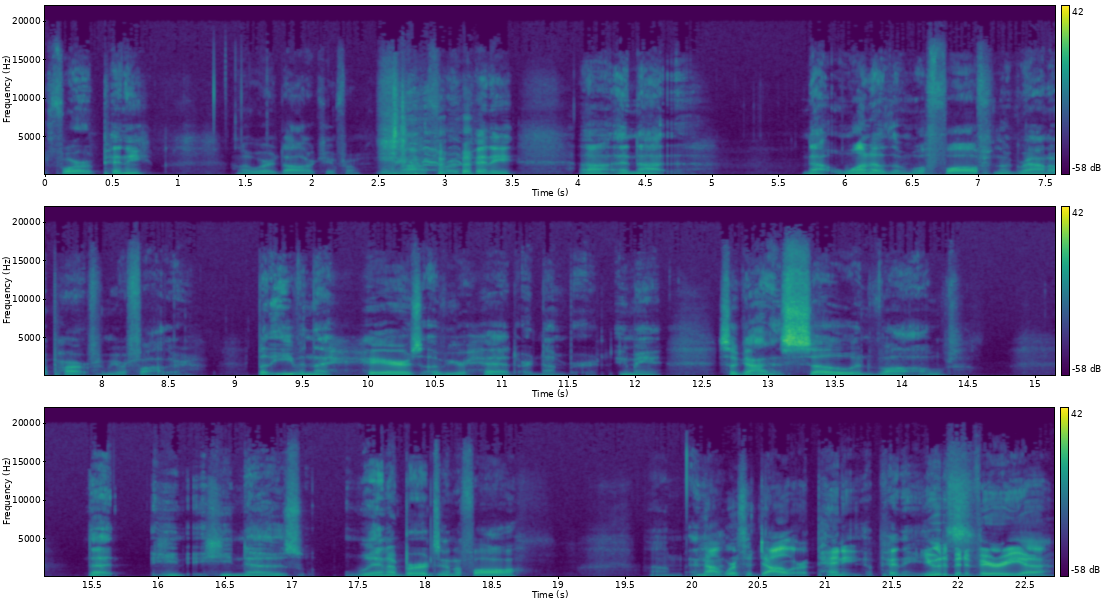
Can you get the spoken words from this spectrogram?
for a penny. I don't know where a dollar came from. Uh, for a penny, uh, and not not one of them will fall from the ground apart from your father. But even the hairs of your head are numbered. I mean, so God is so involved that he he knows when a bird's going to fall. Um, Not worth a dollar, a penny. A penny, You would have been a very uh,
